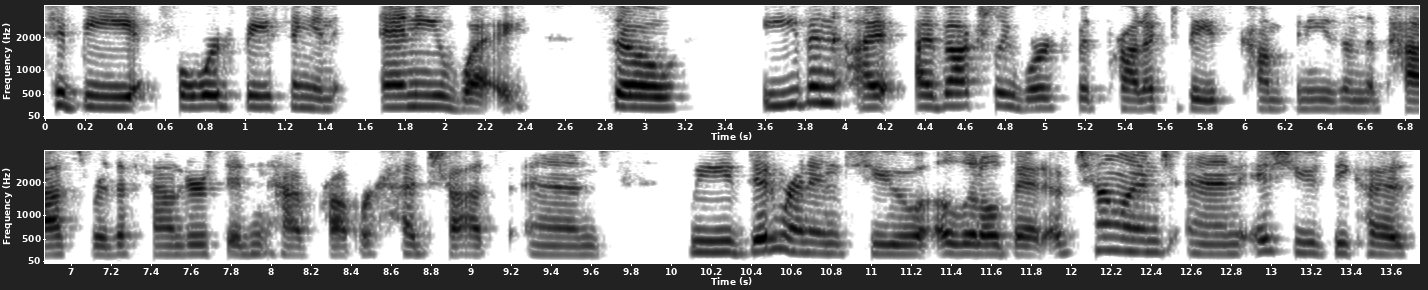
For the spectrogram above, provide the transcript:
to be forward facing in any way. So, even I, I've actually worked with product based companies in the past where the founders didn't have proper headshots and we did run into a little bit of challenge and issues because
